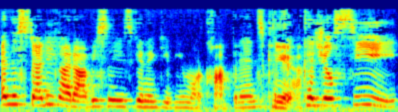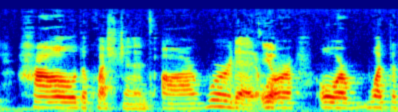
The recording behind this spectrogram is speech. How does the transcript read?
And the study guide obviously is going to give you more confidence because Yeah. you'll see how the questions are worded or or what the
